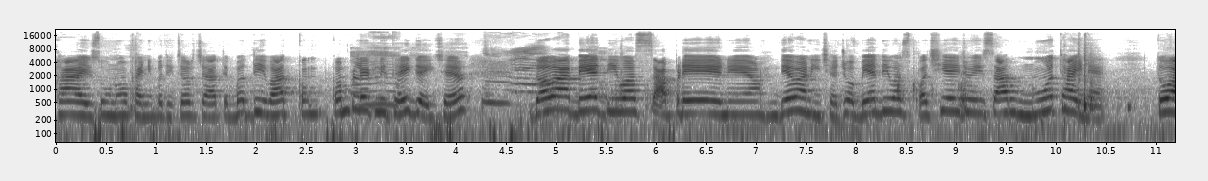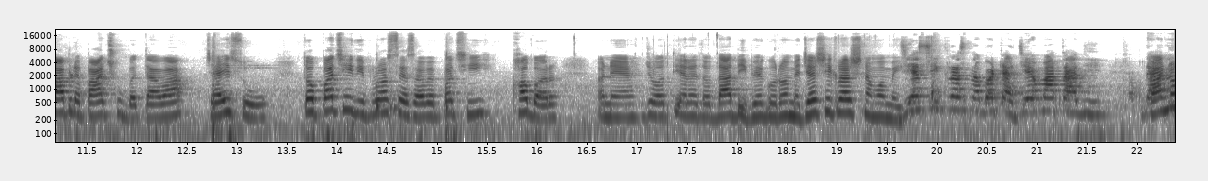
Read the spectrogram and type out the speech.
ખાય, શું ન ખાયની બધી ચર્ચા તે બધી વાત કમ્પ્લીટલી થઈ ગઈ છે. દવા બે દિવસ આપણે એને દેવાની છે. જો બે દિવસ પછી જો એ સારું ન થાય ને, તો આપણે પાછું બતાવવા જઈશું. તો પછીની પ્રોસેસ હવે પછી ખબર. અને જો અત્યારે તો દાદી ભેગો રમે. જય શ્રી કૃષ્ણ મમ્મી. જય શ્રી કૃષ્ણ બટા જય માતાજી. કાનુ?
